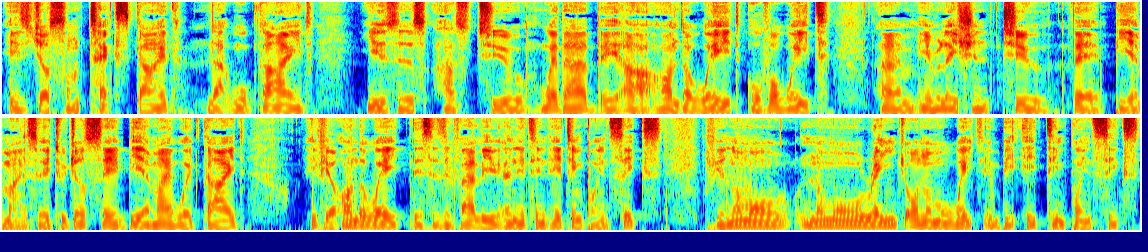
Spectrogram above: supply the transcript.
is just some text guide that will guide users as to whether they are underweight, overweight, um, in relation to their BMI. So it will just say BMI weight guide if you're underweight, this is a value, anything 18.6. If you're normal, normal range or normal weight, it will be 18.6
